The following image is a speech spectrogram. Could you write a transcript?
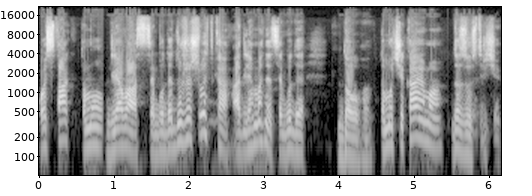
Ось так. Тому для вас це буде дуже швидко, а для мене це буде довго. Тому чекаємо до зустрічі.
